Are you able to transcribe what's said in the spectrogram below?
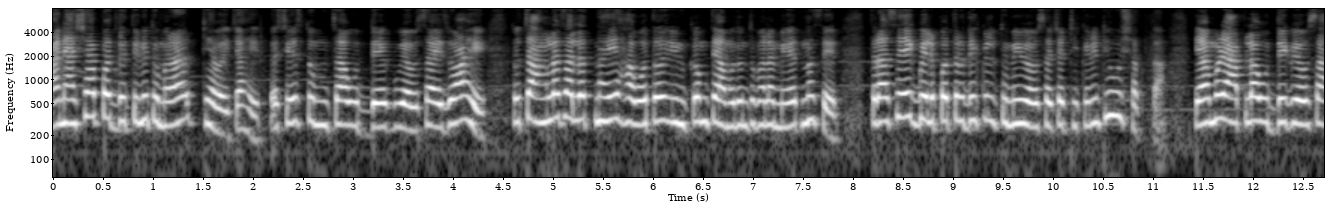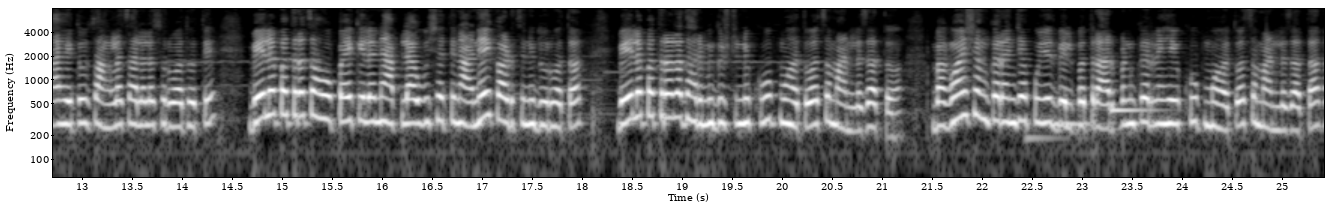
आणि अशा पद्धतीने तुम्हाला ठेवायचे आहेत. तसेच तुमचा उद्योग व्यवसाय जो आहे तो चांगला चालत नाही हवं तर इन्कम त्यामधून तुम्हाला मिळत नसेल तर असे एक बेलपत्र देखील तुम्ही व्यवसायाच्या ठिकाणी ठेवू शकता. यामुळे आपला उद्योग व्यवसाय आहे तो चांगला चालायला सुरुवात होते. बेलपत्राचा उपाय केल्याने आपल्या आयुष्यातील अनेक अडचणी दूर होतात. बेलपत्राला धार्मिक दृष्टीने खूप महत्त्वाचं मानलं जातं. भगवान शंकरांच्या पूजेत बेलपत्र अर्पण करणे हे खूप महत्त्वाचं मानलं जातात.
